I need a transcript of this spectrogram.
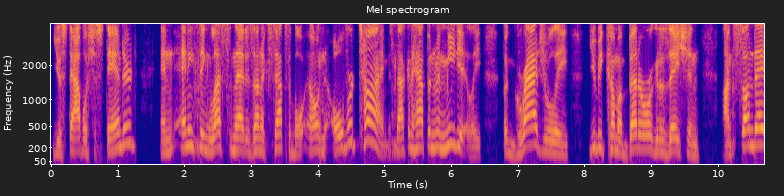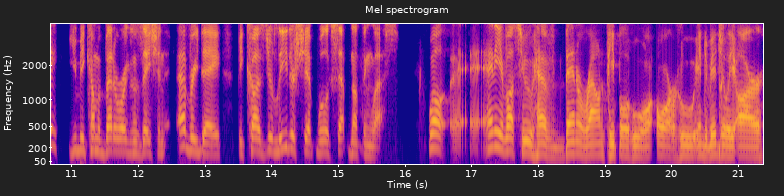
you establish a standard, and anything less than that is unacceptable. And over time, it's not going to happen immediately, but gradually, you become a better organization. On Sunday, you become a better organization every day because your leadership will accept nothing less. Well, any of us who have been around people who are, or who individually are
